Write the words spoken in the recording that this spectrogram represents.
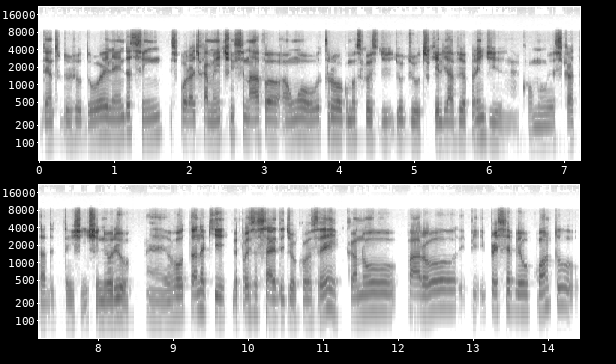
dentro do Judô, ele ainda assim, esporadicamente, ensinava a um ou outro algumas coisas de Jujutsu que ele havia aprendido, né? Como esse Katada Tenjin Ryu. É, voltando aqui, depois da saída de Okosei, Kano parou e percebeu o quanto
